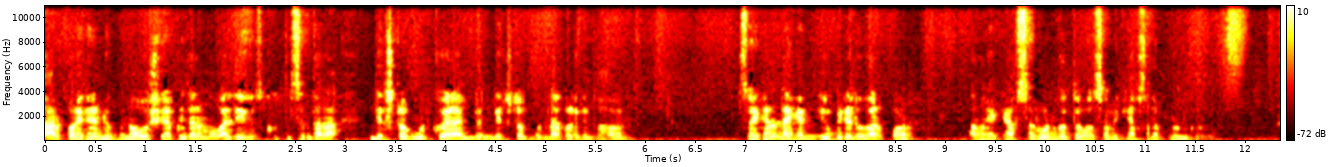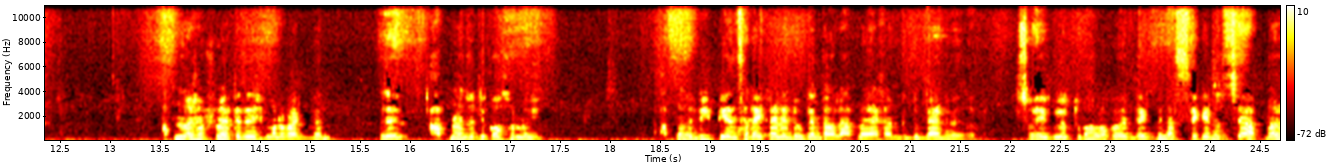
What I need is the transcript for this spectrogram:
তারপর এখানে ঢুকবেন। অবশ্যই আপনি যারা মোবাইল দিয়ে ইউজ করতেছেন, তারা ডেস্কটপ মুড করে রাখবেন। ডেস্কটপ মুড না করলে কিন্তু হবে না। সো এখানে দেখেন ইউপিতে ঢোকার পর আমাকে ক্যাপসা পূরণ করতে বলছে, আমি ক্যাপসাটা পূরণ করব। আপনারা সবসময় একটা জিনিস মনে রাখবেন, যে আপনারা যদি কখনোই আপনাদের ভিপিএন ছাড়া এখানে ঢোকেন, তাহলে আপনার অ্যাকাউন্ট কিন্তু ব্যাড হয়ে যাবে। সো এগুলো একটু ভালো করে দেখবেন। আর সেকেন্ড হচ্ছে আপনার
